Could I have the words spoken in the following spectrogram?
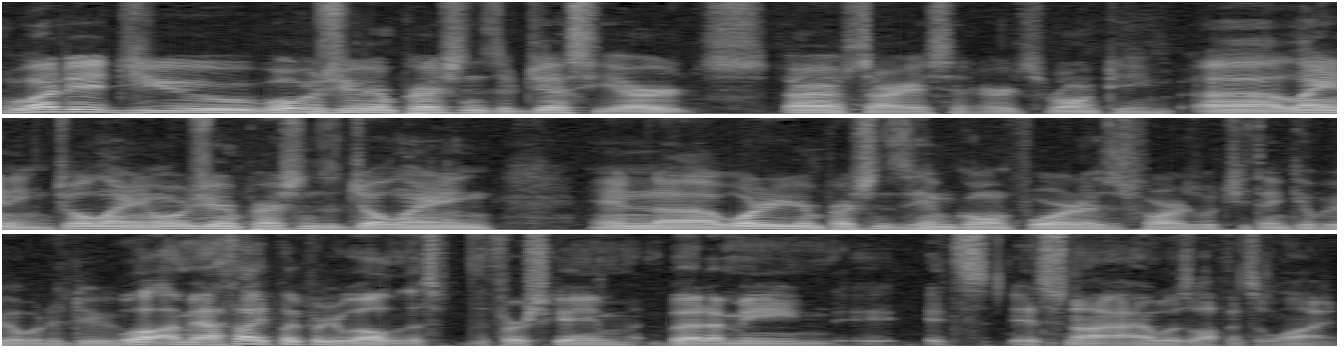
What did you? What was your impressions of Jesse Ertz? Uh, I'm sorry, I said Ertz, wrong team. Uh, Lanning, Joel Lanning. What was your impressions of Joel Lanning, and uh, what are your impressions of him going forward as far as what you think he'll be able to do? Well, I mean, I thought he played pretty well in this, the first game, but I mean, it's it's not Iowa's offensive line.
